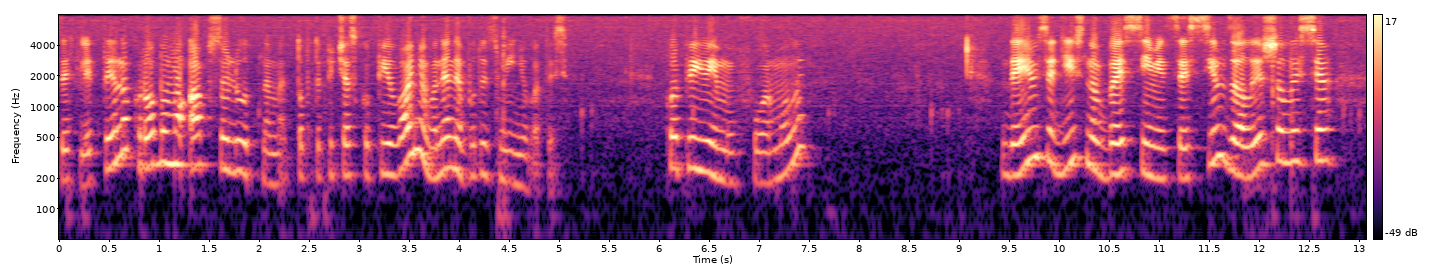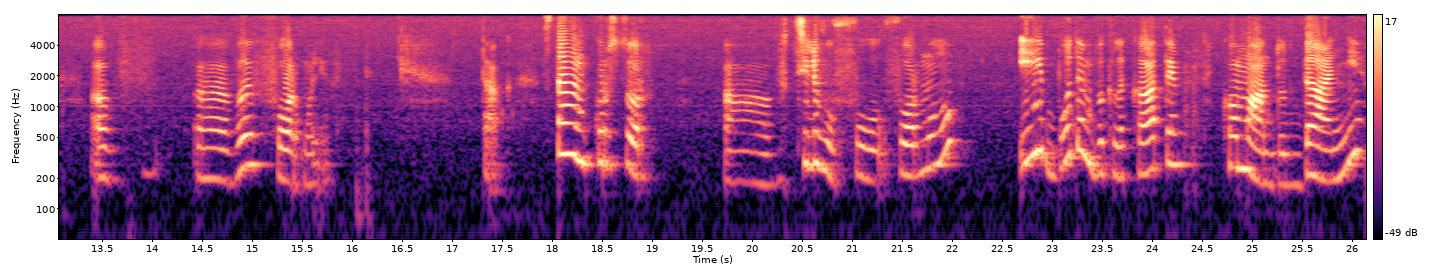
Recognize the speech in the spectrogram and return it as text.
цих клітинок робимо абсолютними. Тобто під час копіювання вони не будуть змінюватись. Копіюємо формули. Дивимося, дійсно, B7 і C7 залишилися в, е, в формулі. Так, ставимо курсор в цільову формулу і будемо викликати команду дані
